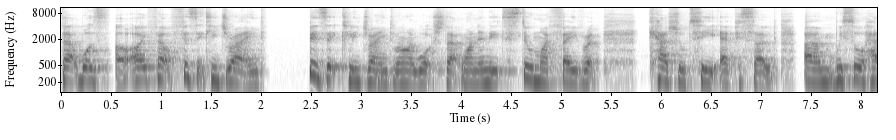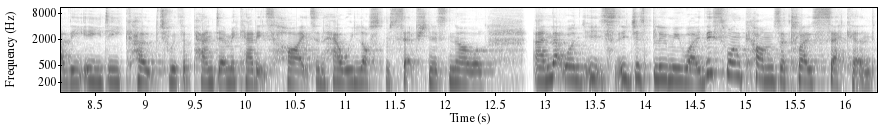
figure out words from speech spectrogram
that was. I felt physically drained physically drained when I watched that one, and it's still my favourite casualty episode. Um, we saw how the ED coped with the pandemic at its height and how we lost receptionist Noel. And that one, it just blew me away. This one comes a close second.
